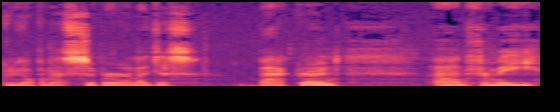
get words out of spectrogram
grew up in a super religious background. And for me,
